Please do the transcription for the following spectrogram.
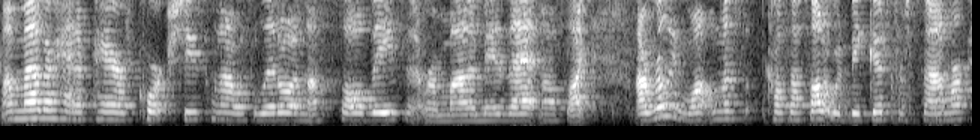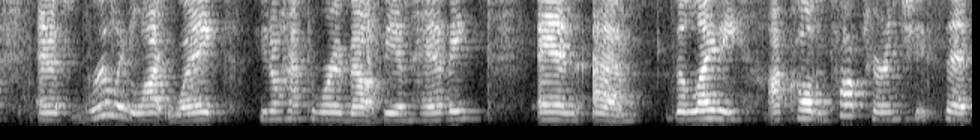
My mother had a pair of cork shoes when I was little and I saw these and it reminded me of that. And I was like, I really want one because I thought it would be good for summer. And it's really lightweight. You don't have to worry about being heavy. And um, the lady, I called and talked to her and she said,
